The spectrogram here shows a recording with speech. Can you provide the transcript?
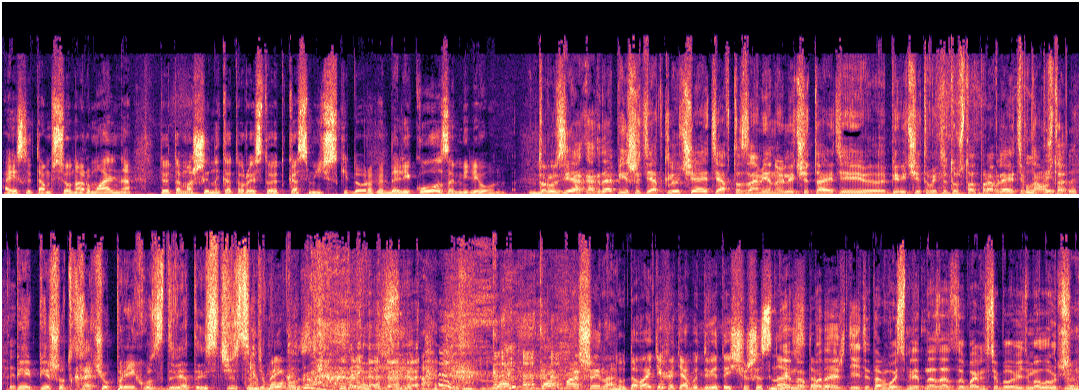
а если там все нормально, то это машины, которые стоят космически дорого. Далеко за миллион. Друзья, когда пишете, отключайте автозамену или читаете, э, перечитывайте то, что отправляете, потому что пишут «хочу прикус 2007 года». Как машина. Ну, давайте хотя бы 2016 Не, ну подождите, там 8 лет назад с зубами все было, видимо, лучше.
